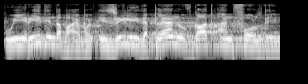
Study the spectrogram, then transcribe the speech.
we read in the Bible is really the plan of God unfolding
